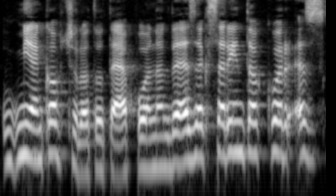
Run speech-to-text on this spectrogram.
milyen kapcsolatot ápolnak, de ezek szerint akkor ez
